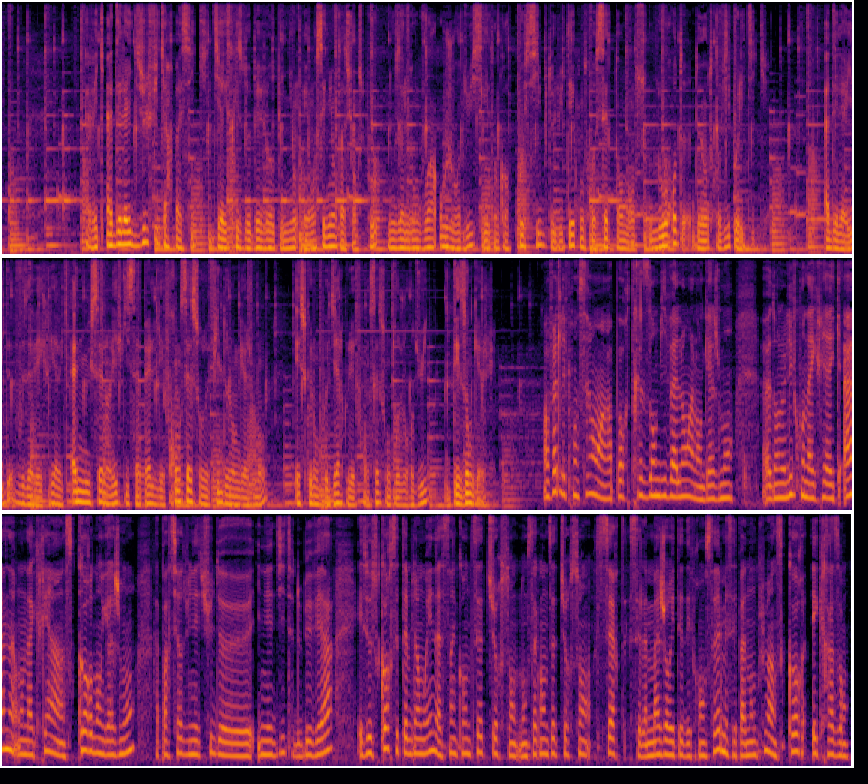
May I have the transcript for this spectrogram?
Avec Adélaïde Zulfikar-Passik, directrice de BV Opinion et enseignante à Sciences Po, nous allons voir aujourd'hui s'il est encore possible de lutter contre cette tendance lourde de notre vie politique. Adélaïde, vous avez écrit avec Anne Muxel un livre qui s'appelle Les Français sur le fil de l'engagement. Est-ce que l'on peut dire que les Français sont aujourd'hui désengagés? En fait, les Français ont un rapport très ambivalent à l'engagement. Euh, dans le livre qu'on a écrit avec Anne, on a créé un score d'engagement à partir d'une étude euh, inédite de BVA. Et ce score s'établit en moyenne à 57 sur 100. Donc 57 sur 100, certes, c'est la majorité des Français, mais c'est pas non plus un score écrasant.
